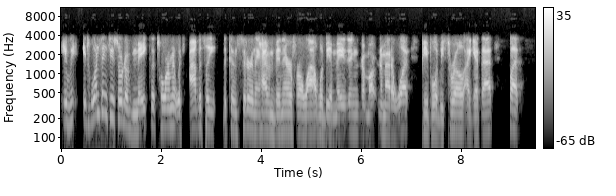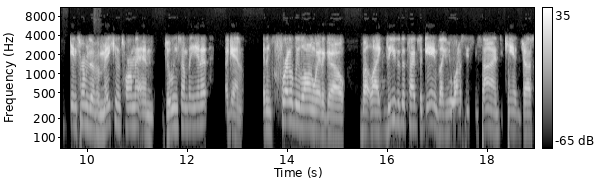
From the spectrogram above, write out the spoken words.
if we, it's one thing to sort of make the tournament, which obviously, the considering they haven't been there for a while, would be amazing. No, no matter what, people would be thrilled. I get that, but in terms of making the tournament and doing something in it, again, an incredibly long way to go. But like these are the types of games. Like if you want to see some signs, you can't just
